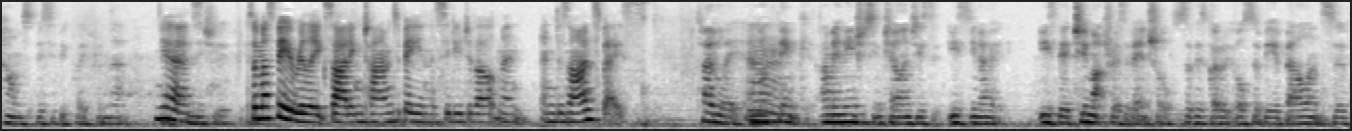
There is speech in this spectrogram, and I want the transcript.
come specifically from that yes. initiative. Yeah. So it must be a really exciting time to be in the city development and design space. Totally, and mm. I think I mean the interesting challenge is is you know is there too much residential? So there's got to also be a balance of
